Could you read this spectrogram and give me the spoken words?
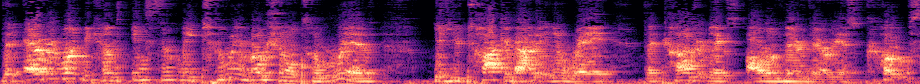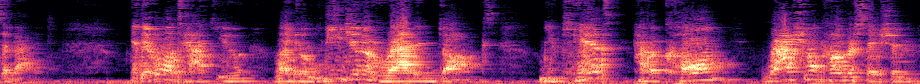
that everyone becomes instantly too emotional to live if you talk about it in a way that contradicts all of their various copes about it. And they will attack you like a legion of rabid dogs. You can't have a calm, rational conversation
